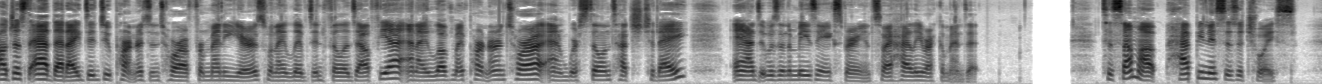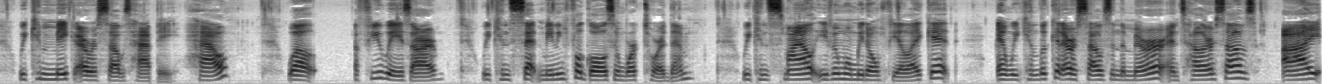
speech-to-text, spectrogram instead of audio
I'll just add that I did do Partners in Torah for many years when I lived in Philadelphia, and I love my partner in Torah, and we're still in touch today. And it was an amazing experience, so I highly recommend it. To sum up, happiness is a choice. We can make ourselves happy. How? Well, a few ways are we can set meaningful goals and work toward them. We can smile even when we don't feel like it. And we can look at ourselves in the mirror and tell ourselves, I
